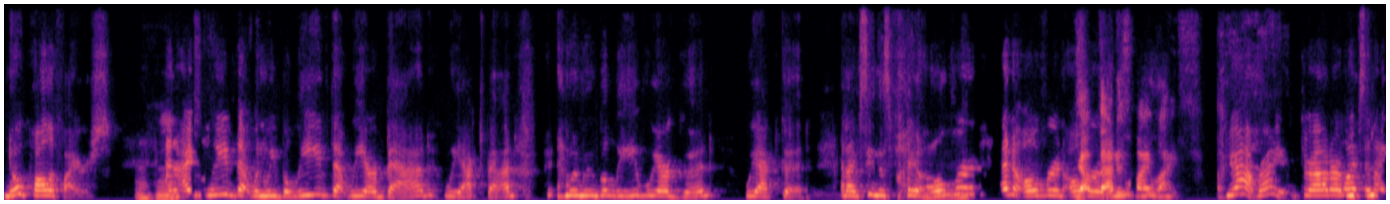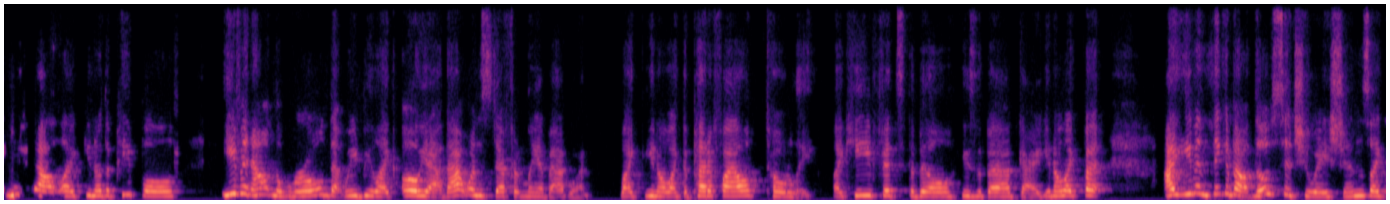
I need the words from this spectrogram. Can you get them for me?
no qualifiers Mhm. and I believe that when we believe that we are bad, we act bad. And when we believe we are good, we act good. And I've seen this play Mhm. over and over and over. yeah, that is my life. Yeah, right. Throughout our lives. And I think about like, you know, the people even out in the world that we'd be like, oh yeah, that one's definitely a bad one. Like, you know, like the pedophile, totally. Like he fits the bill. He's the bad guy, you know, like, but I even think about those situations. Like,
